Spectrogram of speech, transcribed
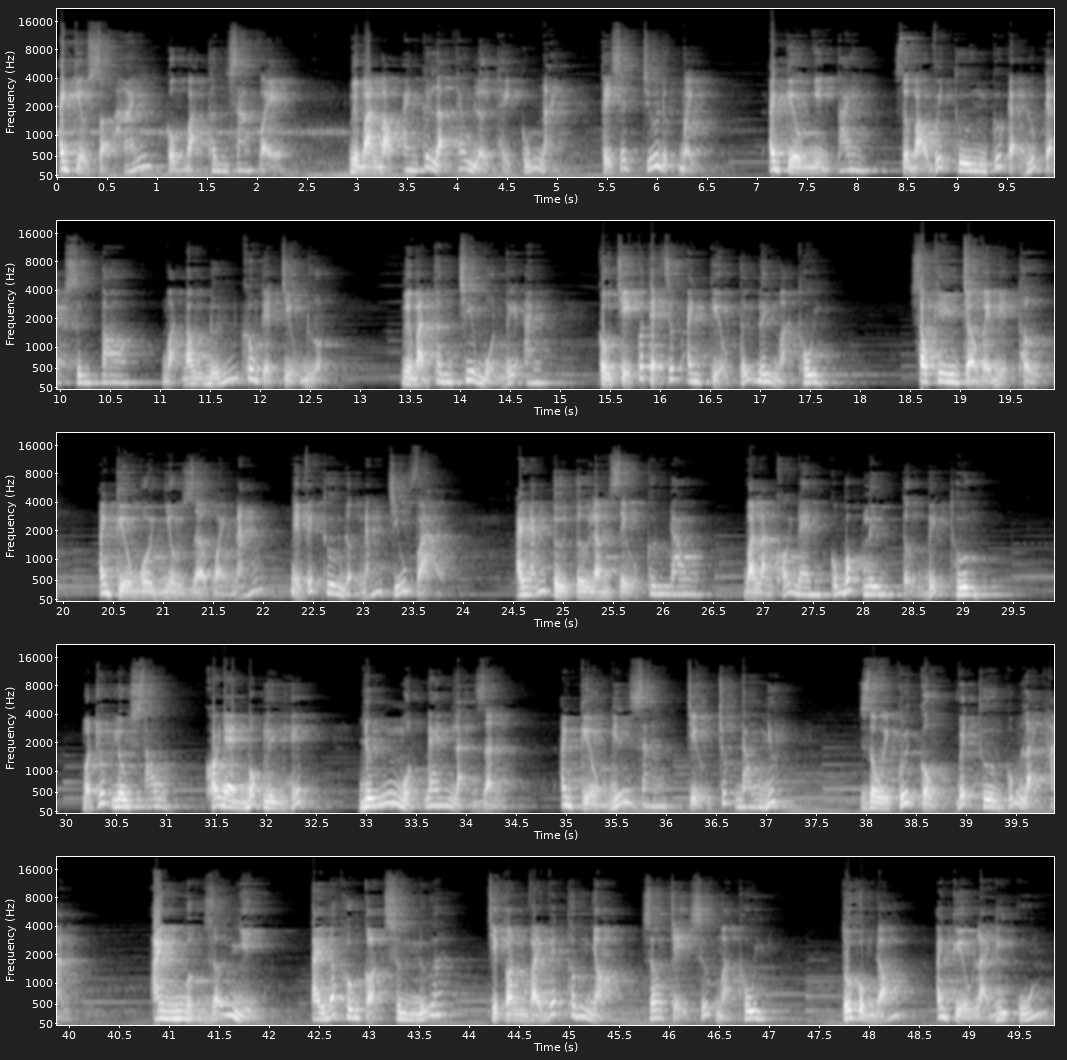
Anh Kiều sợ hãi cùng bản thân ra về. Người bạn bảo anh cứ làm theo lời thầy cúng này thì sẽ chữa được bệnh. Anh Kiều nhìn tay rồi bảo vết thương cứ càng lúc càng sưng to và đau đớn không thể chịu được. Người bạn thân chia buồn với anh, cậu chỉ có thể giúp anh Kiều tới đây mà thôi. Sau khi trở về biệt thự, anh Kiều ngồi nhiều giờ ngoài nắng để vết thương được nắng chiếu vào. Ánh nắng từ từ làm dịu cơn đau và làn khói đen cũng bốc lên từ vết thương. Một lúc lâu sau, khói đen bốc lên hết, nhưng một đen lặn dần. Anh Kiều nghiến răng chịu chút đau nhức. Rồi cuối cùng vết thương cũng lạnh hẳn. Anh mừng rỡ nhìn tay đã không còn sưng nữa, chỉ còn vài vết thâm nhỏ do chảy xước mà thôi. Tối hôm đó, anh Kiều lại đi uống,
